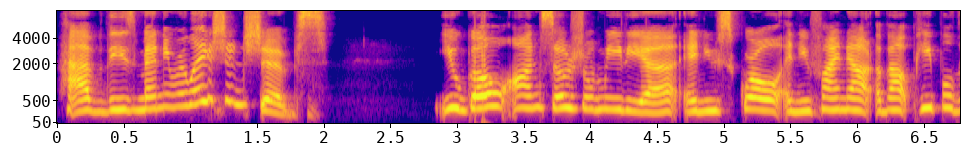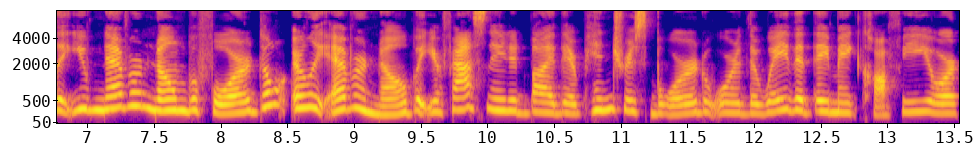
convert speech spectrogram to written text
have these many relationships you go on social media and you scroll and you find out about people that you've never known before, don't really ever know, but you're fascinated by their Pinterest board or the way that they make coffee or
